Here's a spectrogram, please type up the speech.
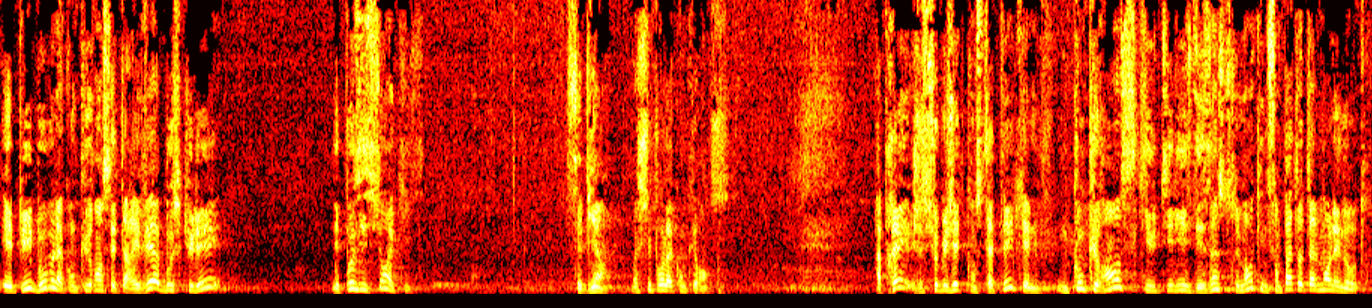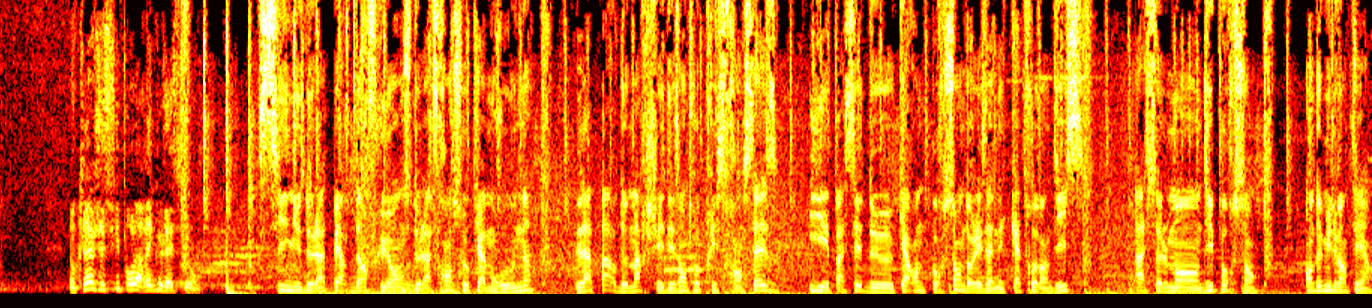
Et puis, boum, la concurrence est arrivée à bousculer les positions acquises. C'est bien. Moi, je suis pour la concurrence. Après, je suis obligé de constater qu'il y a une, concurrence qui utilise des instruments qui ne sont pas totalement les nôtres. Donc là, je suis pour la régulation. Signe de la perte d'influence de la France au Cameroun, la part de marché des entreprises françaises y est passée de 40% dans les années 90 à seulement 10% en 2021.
